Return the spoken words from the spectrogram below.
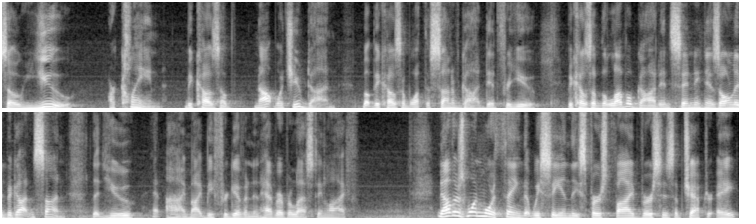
So you are clean because of not what you've done, but because of what the Son of God did for you, because of the love of God in sending His only begotten Son, that you and I might be forgiven and have everlasting life. Now, there's one more thing that we see in these first five verses of chapter 8,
